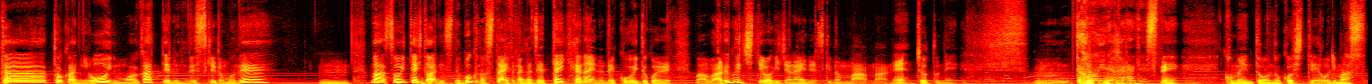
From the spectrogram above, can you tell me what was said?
ターとかに多いのも分かってるんですけどもね。うん、まあそういった人はですね僕のスタイフなんか絶対聞かないのでこういうところで、まあ、悪口っていうわけじゃないですけどまあまあねちょっとねうんと思いながらですねコメントを残しております。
